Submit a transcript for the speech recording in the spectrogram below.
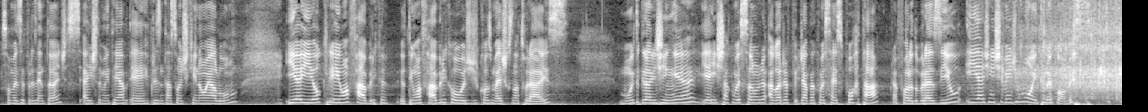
são minhas representantes. A gente também tem a é, representação de quem não é aluno. E aí eu criei uma fábrica. Eu tenho uma fábrica hoje de cosméticos naturais, muito grandinha, e a gente está começando, agora já vai começar a exportar para fora do Brasil, e a gente vende muito no e-commerce.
